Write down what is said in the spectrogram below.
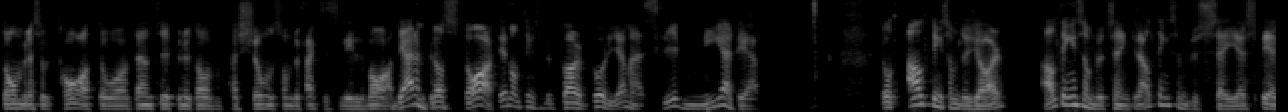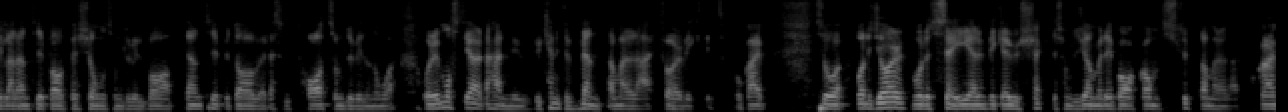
de resultat och den typen av person som du faktiskt vill vara. Det är en bra start. Det är någonting som du bör börja med. Skriv ner det. Låt allting som du gör, allting som du tänker, allting som du säger spegla den typ av person som du vill vara. Den typ av resultat som du vill nå. Och du måste göra det här nu. Du kan inte vänta med det här. för viktigt. Okay? Så vad du gör, vad du säger, vilka ursäkter som du gömmer dig bakom. Sluta med det där. Okay?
